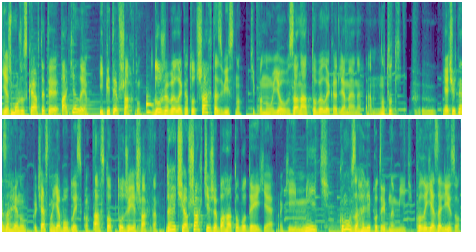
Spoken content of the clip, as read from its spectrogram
Я ж можу скрафтити факели і піти в шахту. Дуже велика тут шахта, звісно. Типа, ну йоу, занадто велика для мене. Там, ну тут. Я чуть не загинув. Чесно, я був близько. А, стоп, тут же є шахта. До речі, а в шахті же багато води є. Окей, мідь. Кому взагалі потрібна мідь, коли є залізо?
